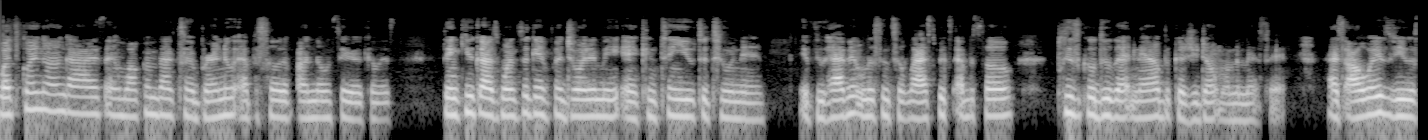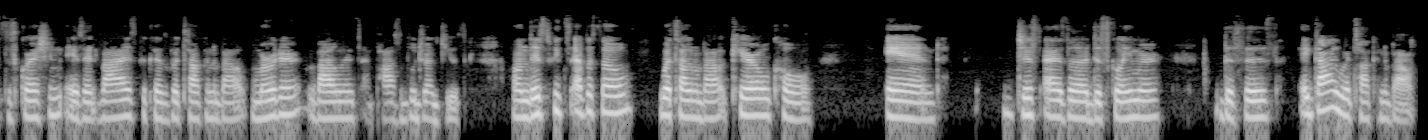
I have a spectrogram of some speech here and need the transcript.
What's going on, guys, and welcome back to a brand new episode of Unknown Serial Killers. Thank you guys once again for joining me and continue to tune in. If you haven't listened to last week's episode, please go do that now because you don't want to miss it. As always, viewers' discretion is advised because we're talking about murder, violence, and possible drug use. On this week's episode, we're talking about Carroll Cole. And just as a disclaimer, this is a guy we're talking about.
